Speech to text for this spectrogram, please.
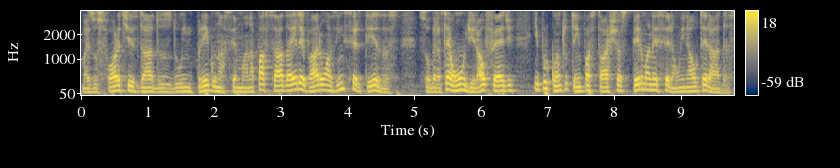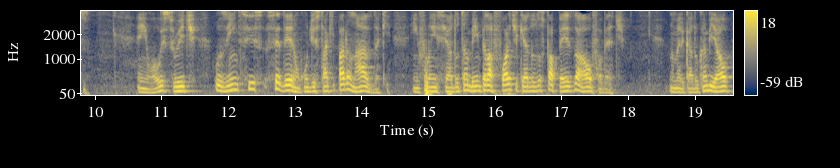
mas os fortes dados do emprego na semana passada elevaram as incertezas sobre até onde irá o Fed e por quanto tempo as taxas permanecerão inalteradas. Em Wall Street, os índices cederam com destaque para o Nasdaq, influenciado também pela forte queda dos papéis da Alphabet. No mercado cambial,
